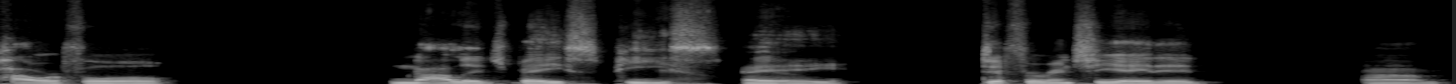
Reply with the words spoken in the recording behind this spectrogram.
powerful knowledge based piece, a differentiated um,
